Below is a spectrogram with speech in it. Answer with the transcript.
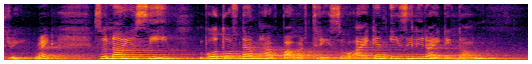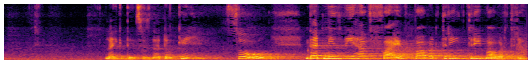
3 right? So now you see both of them have power 3 so I can easily write it down like this. Is that okay? So that means we have 5 power 3 3 power 3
